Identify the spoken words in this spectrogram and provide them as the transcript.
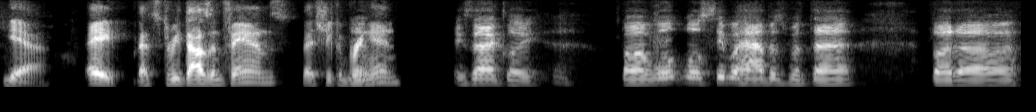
Yeah. Hey, that's three thousand fans that she can bring Yeah. in. Exactly. But we'll we'll see what happens with that. But uh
